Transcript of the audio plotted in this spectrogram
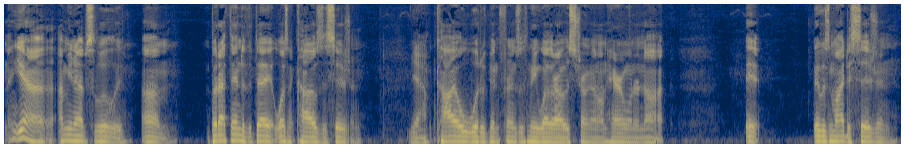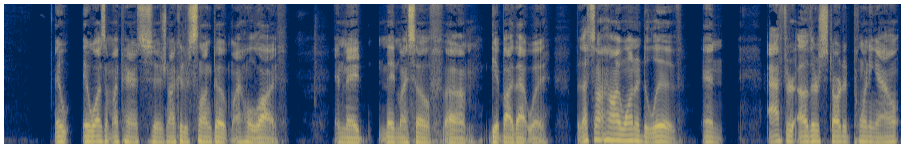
Yeah, I mean, absolutely. Um, but at the end of the day, it wasn't Kyle's decision. Yeah. Kyle would have been friends with me whether I was strung out on heroin or not. It it was my decision. It it wasn't my parents' decision. I could have slung dope my whole life and made made myself um, get by that way. But that's not how I wanted to live. And after others started pointing out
